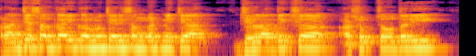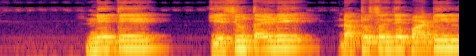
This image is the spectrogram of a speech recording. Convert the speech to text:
राज्य सरकारी कर्मचारी संघटनेचे जिल्हाध्यक्ष अशोक चौधरी नेते येसिव तायडे डॉक्टर संजय पाटील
